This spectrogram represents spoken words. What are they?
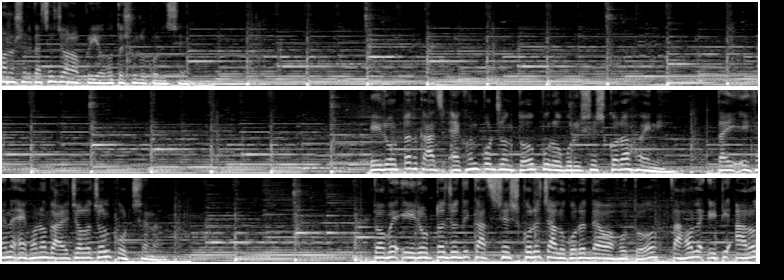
মানুষের কাছে জনপ্রিয় হতে শুরু করেছে। এই রোডটার কাজ এখন পর্যন্ত পুরোপুরি শেষ করা হয়নি, তাই এখানে এখনও গাড়ি চলাচল করছে না। তবে এই রোডটা যদি কাজ শেষ করে চালু করে দেওয়া হতো, তাহলে এটি আরও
